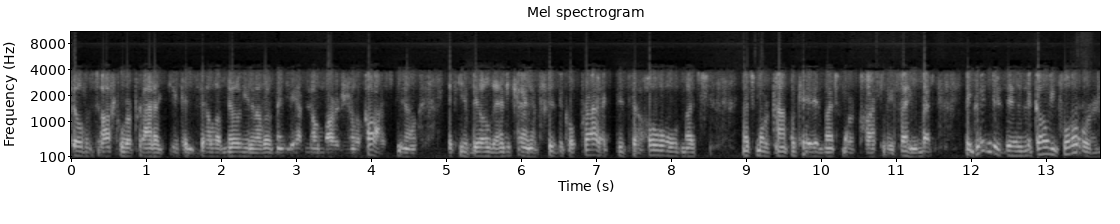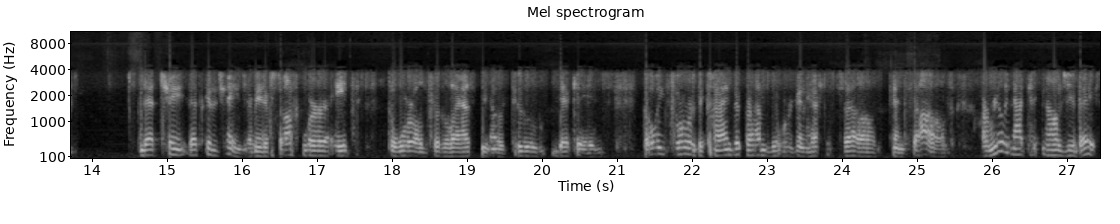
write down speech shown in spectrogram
build a software product, you can sell a million of them and you have no marginal cost. You know, if you build any kind of physical product, it's a whole much much more complicated, much more costly thing. But the good news is that going forward, that change that's going to change. I mean, if software ate the world for the last you know two decades, going forward, the kinds of problems that we're going to have to sell and solve are really not technology based.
